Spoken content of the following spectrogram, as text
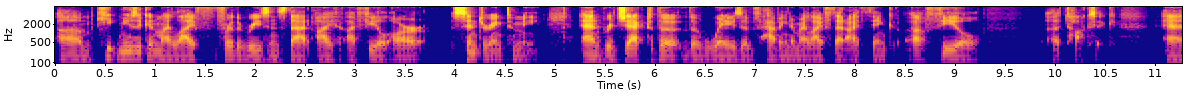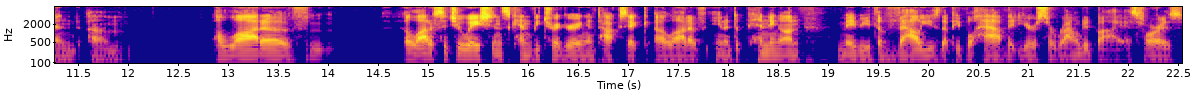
um, keep music in my life for the reasons that I, I feel are centering to me and reject the the ways of having it in my life that I think uh, feel uh, toxic and um, a lot of a lot of situations can be triggering and toxic. A lot of you know, depending on maybe the values that people have that you're surrounded by, as far as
